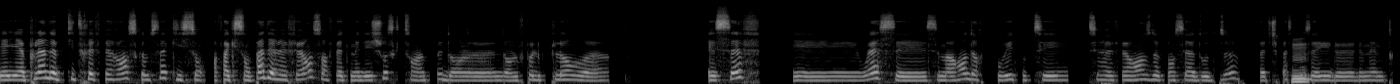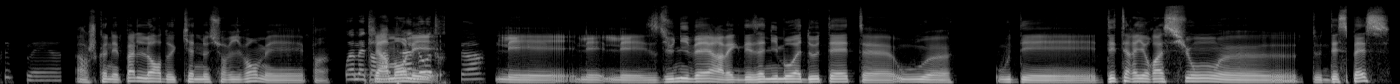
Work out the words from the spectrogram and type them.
Il y, a- il y a plein de petites références comme ça qui sont. Enfin, qui sont pas des références, en fait, mais des choses qui sont un peu dans le, dans le folklore euh, SF. Et ouais, c'est c'est marrant de retrouver toutes ces, ces références, de penser à d'autres œuvres. En fait, je sais pas si Mm. vous avez eu le, le même truc, mais. euh, Alors, je connais pas le lore de Ken le survivant, mais enfin, Ouais, mais t'en Clairement, les- les, les, les univers avec des animaux à deux têtes euh, ou, euh, ou des détériorations de- d'espèces,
